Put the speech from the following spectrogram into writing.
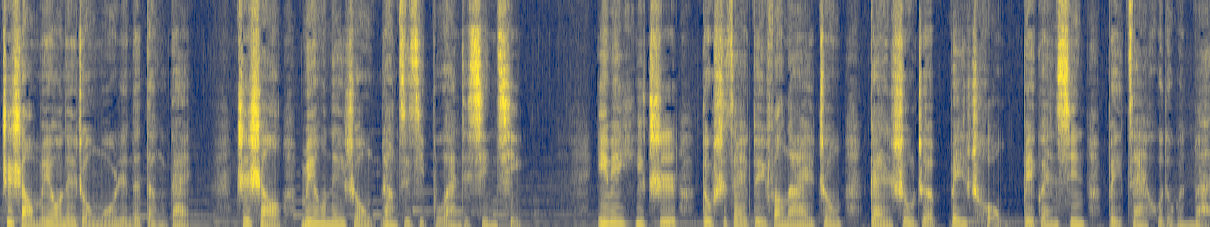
至少没有那种磨人的等待，至少没有那种让自己不安的心情，因为一直都是在对方的爱中感受着被宠、被关心、被在乎的温暖。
